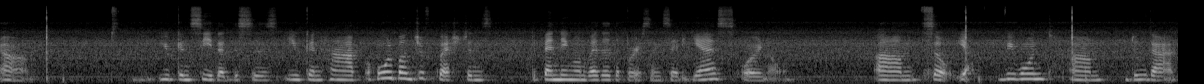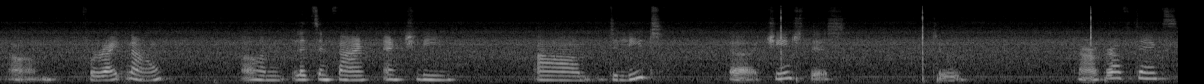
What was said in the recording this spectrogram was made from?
um, you can see that this is you can have a whole bunch of questions depending on whether the person said yes or no. Um, so yeah we won't um, do that um, for right now. Um, let's in fact actually um, delete uh, change this to paragraph text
